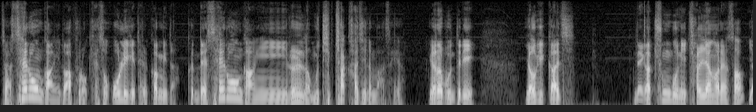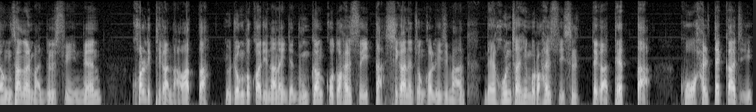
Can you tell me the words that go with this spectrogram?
자, 새로운 강의도 앞으로 계속 올리게 될 겁니다. 근데 새로운 강의를 너무 집착하지는 마세요. 여러분들이 여기까지 내가 충분히 촬영을 해서 영상을 만들 수 있는 quality가 나왔다. 요 정도까지 나는 이제 눈 감고도 할 수 있다. 시간은 좀 걸리지만 내 혼자 힘으로 할 수 있을 때가 됐다. 고 할 때까지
